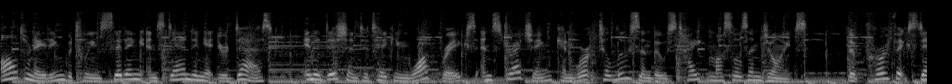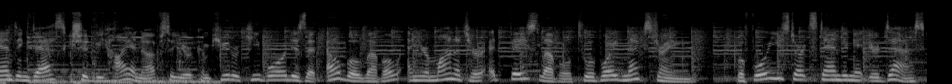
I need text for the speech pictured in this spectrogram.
Alternating between sitting and standing at your desk, in addition to taking walk breaks and stretching, can work to loosen those tight muscles and joints. The perfect standing desk should be high enough so your computer keyboard is at elbow level and your monitor at face level to avoid neck strain. Before you start standing at your desk,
